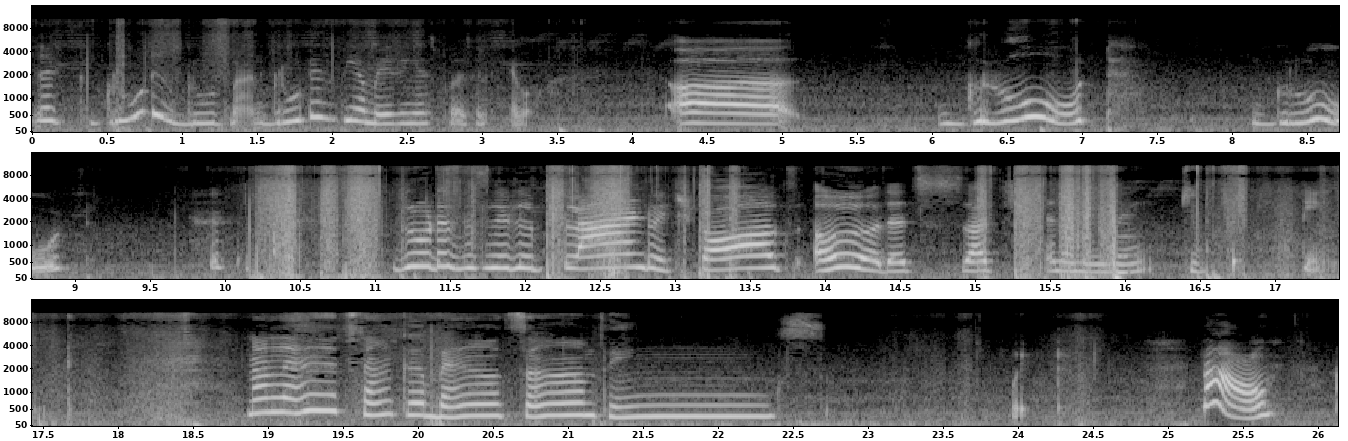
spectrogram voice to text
like Groot is Groot, man. Groot is the amazingest person ever. Uh, Groot. Groot. Groot is this little plant which talks. Oh, that's such an amazing, cute thing. Now let's talk about some things. Wait. Now I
